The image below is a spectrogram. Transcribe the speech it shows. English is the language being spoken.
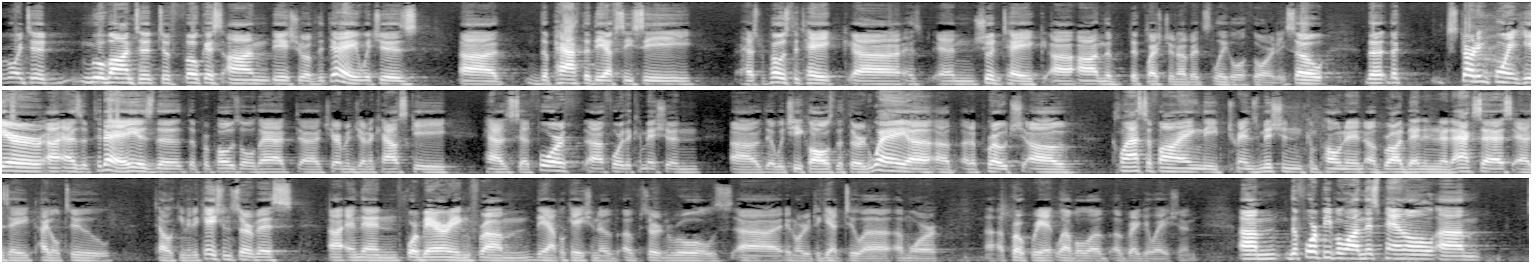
We're going to move on to, to focus on the issue of the day, which is uh, the path that the FCC has proposed to take uh, has, and should take uh, on the, the question of its legal authority. So the, the starting point here uh, as of today is the, the proposal that uh, Chairman Genachowski has set forth uh, for the commission, uh, which he calls the third way, an approach of classifying the transmission component of broadband internet access as a Title II telecommunications service, uh, and then forbearing from the application of, of certain rules uh, in order to get to a, a more uh, appropriate level of, of regulation. Um, the four people on this panel, um,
